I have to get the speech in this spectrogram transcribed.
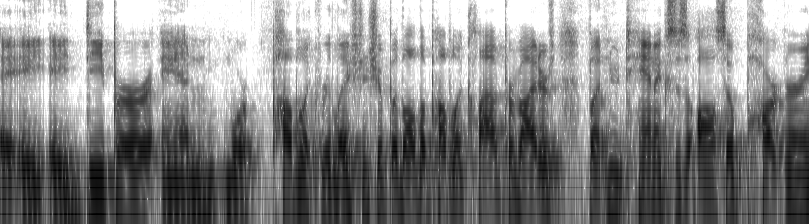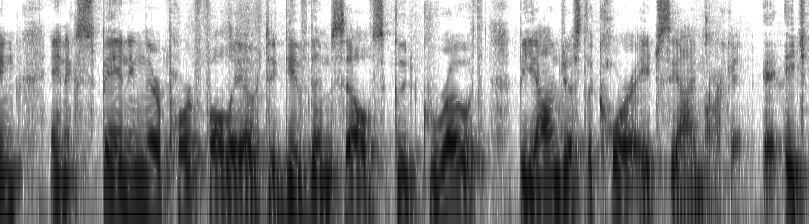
a, a, a deeper and more public relationship with all the public cloud providers. But Nutanix is also partnering and expanding their portfolio to give themselves good growth beyond just the core HCI market. H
